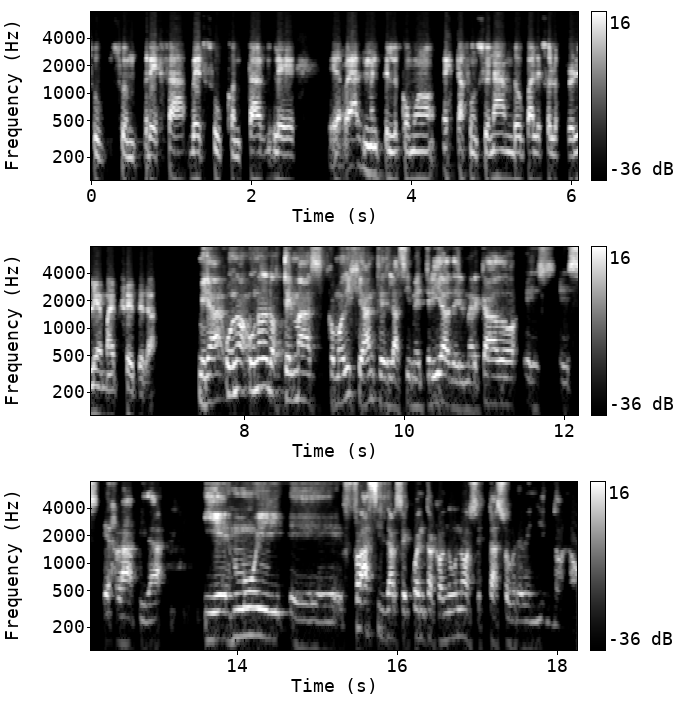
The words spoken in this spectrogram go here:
su, empresa versus contarle eh, realmente cómo está funcionando, cuáles son los problemas, etcétera? Mira, uno, uno, de los temas, como dije antes, la simetría del mercado es, es, rápida y es muy eh, fácil darse cuenta cuando uno se está sobrevendiendo o no.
